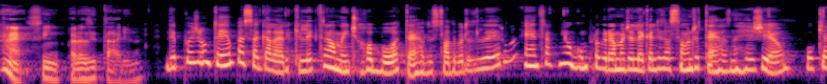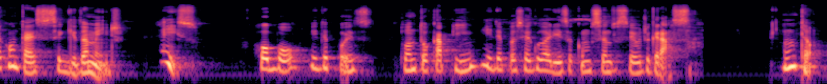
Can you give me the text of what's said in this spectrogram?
É, sim, parasitário, né? Depois de um tempo, essa galera que literalmente roubou a terra do Estado brasileiro entra em algum programa de legalização de terras na região, o que acontece seguidamente. É isso. Roubou e depois plantou capim e depois regulariza como sendo seu de graça. Então,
